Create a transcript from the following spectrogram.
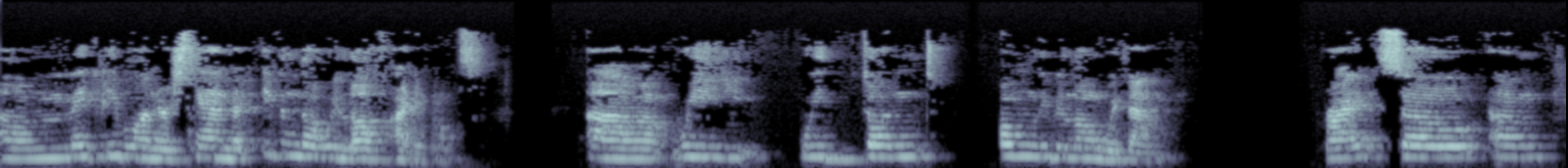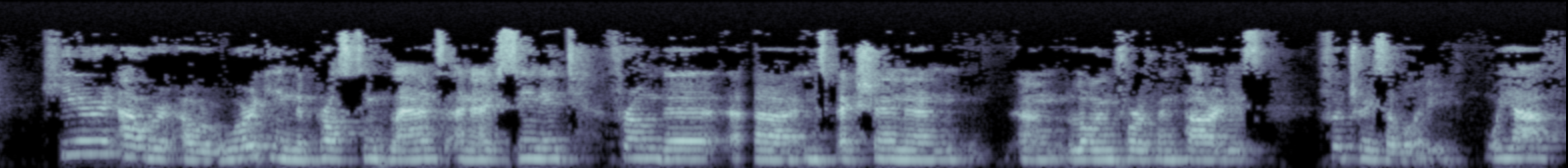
um, make people understand that even though we love animals, uh, we we don't only belong with them, right? So um, here, our our work in the processing plants, and I've seen it from the uh, inspection and um, law enforcement part is food traceability. We have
